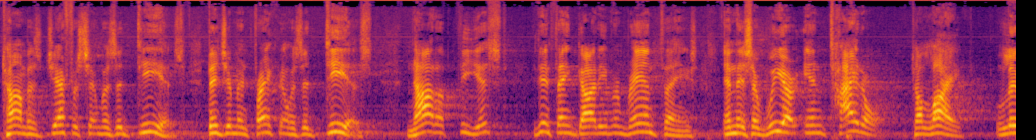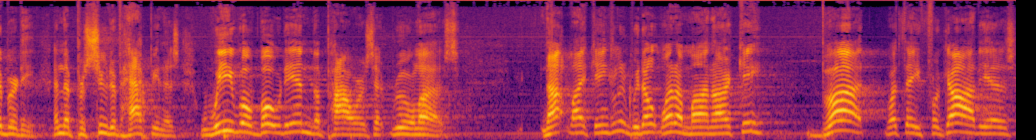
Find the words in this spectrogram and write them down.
Thomas Jefferson was a deist. Benjamin Franklin was a deist, not a theist. He didn't think God even ran things. And they said, We are entitled to life, liberty, and the pursuit of happiness. We will vote in the powers that rule us. Not like England, we don't want a monarchy. But what they forgot is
